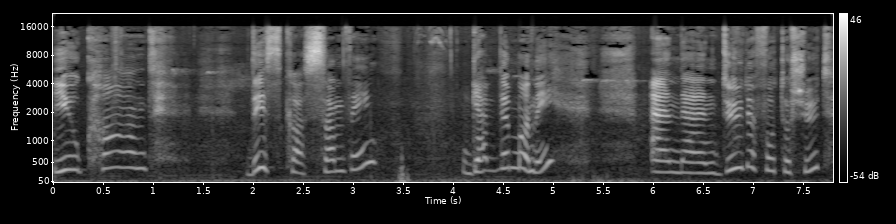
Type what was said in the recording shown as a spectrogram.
You can't discuss something, get the money, and then do the photo shoot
